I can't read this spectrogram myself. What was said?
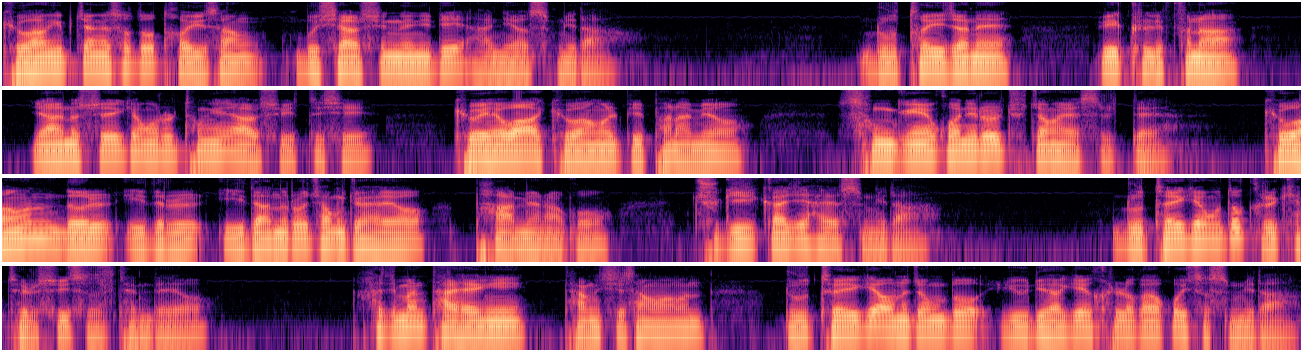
교황 입장에서도 더 이상 무시할 수 있는 일이 아니었습니다. 루터 이전에 위클리프나 얀 후스의 경우를 통해 알 수 있듯이 교회와 교황을 비판하며 성경의 권위를 주장하였을 때 교황은 늘 이들을 이단으로 정죄하여 파면하고 죽이기까지 하였습니다. 루터의 경우도 그렇게 될 수 있었을 텐데요. 하지만 다행히 당시 상황은 루터에게 어느 정도 유리하게 흘러가고 있었습니다.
